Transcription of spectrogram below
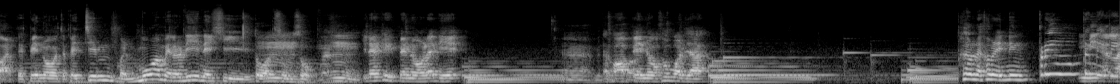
อร์ดแต่เปียโนจะไปจิ้มเหมือนมั่วเมโลดี้ในคีย์ตัวสูงๆอะอืม อิเล็กทริกเปียโนเล่นนี้ อ่าแต่พอเปียโนข้างบนจะ เพิ่มอะไรเข้าไปนิดนึงปริ้งมีอะไร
